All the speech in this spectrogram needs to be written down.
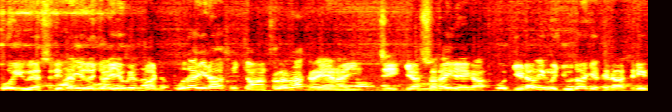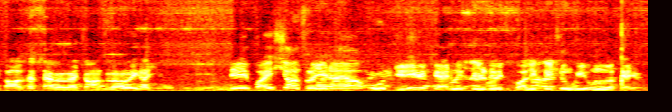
ਉਹ ਯੂਐਸਡੀ ਤੱਕ ਜਦੋਂ ਚਲਾਈ ਜਾਊਗੀ ਬਟ ਉਹਦਾ ਜਿਹੜਾ ਅਸੀਂ ਚਾਂਸਲਰ ਰੱਖ ਰਹੇ ਹਾਂ ਨਾ ਜੀ ਜਿਹੜਾ ਸਦਾ ਹੀ ਰਹੇਗਾ ਉਹ ਜਿਹੜਾ ਵੀ ਮੌਜੂਦਾ ਜਥੇਦਾਰ ਸ੍ਰੀ ਅਕਾਲ ਤਖਤ ਸਾਹਿਬ ਹੋਏਗਾ ਚਾਂਸਲਰ ਹੋਏਗਾ ਜੀ ਤੇ ਵਾਈਸ ਚਾਂਸਲਰ ਜਿਹੜਾ ਆ ਉਹ ਜਿਹੜੀ ਵੀ ਅਕੈਡਮਿਕ ਫੀਲਡ ਦੇ ਵਿੱਚ ਕੁਆਲੀਫਿਕੇਸ਼ਨ ਹੋਊਗੀ ਉਹਨੂੰ ਰੱਖਿਆ ਜਾਊਗਾ।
